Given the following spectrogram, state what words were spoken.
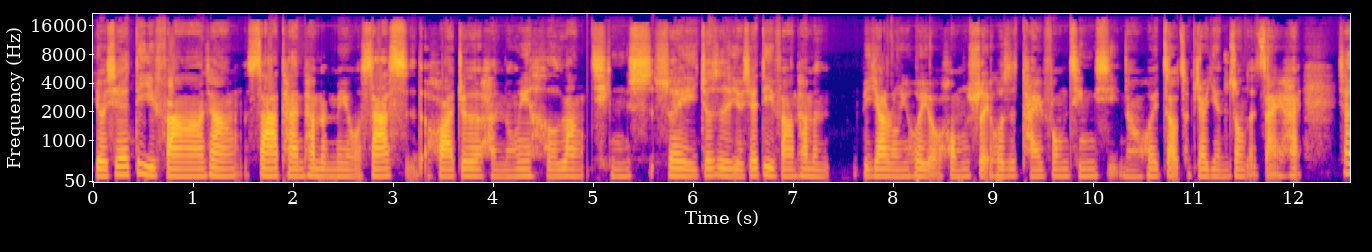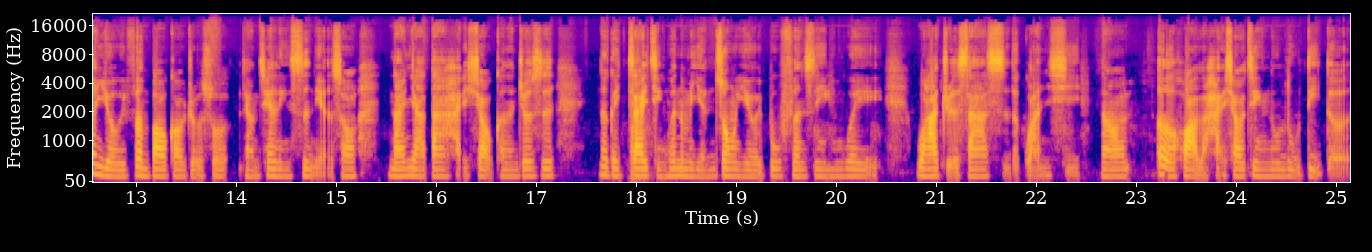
有些地方啊，像沙滩，他们没有沙石的话，就是很容易河浪侵蚀，所以就是有些地方他们比较容易会有洪水或是台风侵袭，然后会造成比较严重的灾害。像有一份报告就是说，两千零四年的时候，南亚大海啸可能就是那个灾情会那么严重，也有一部分是因为挖掘沙石的关系，然后恶化了海啸进入陆地的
